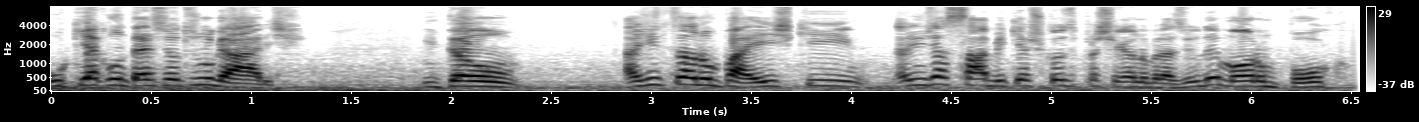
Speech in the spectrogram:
o que acontece em outros lugares. Então, a gente está num país que a gente já sabe que as coisas para chegar no Brasil demoram um pouco.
